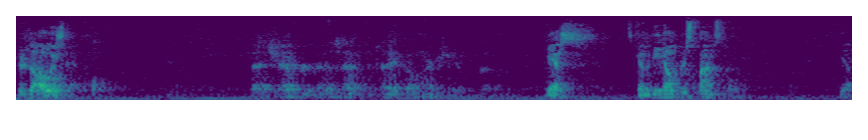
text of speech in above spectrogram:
There's always. That shepherd does have to take ownership, though. Yes, it's going to be held responsible. Yep.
